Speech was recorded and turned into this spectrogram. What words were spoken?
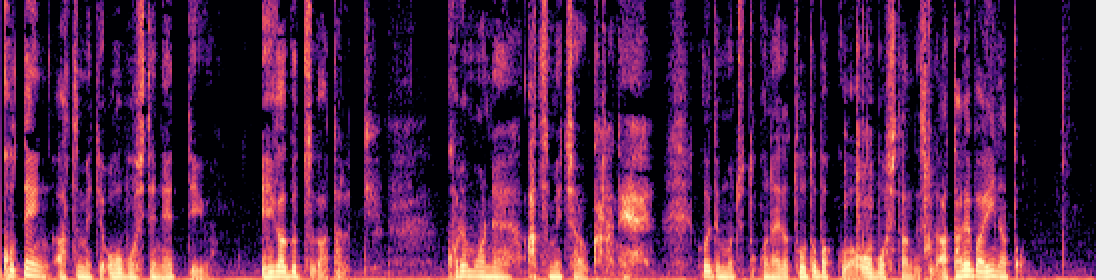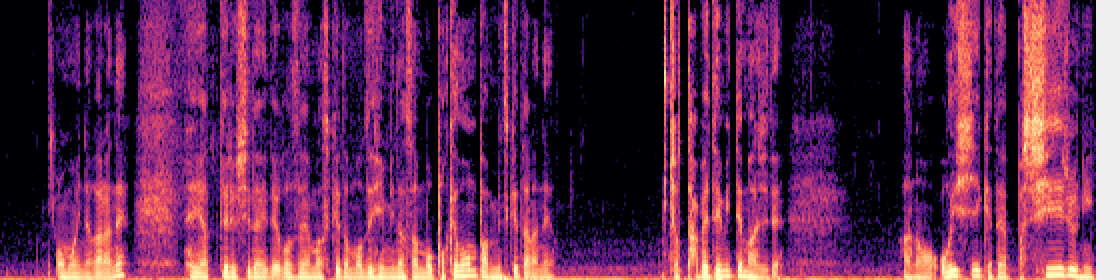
5点集めて応募してねっていう。映画グッズが当たるっていう。これもね、集めちゃうからね。これでもちょっとこの間トートバッグは応募したんですけど、当たればいいなと思いながらね、やってる次第でございますけども、ぜひ皆さんもポケモンパン見つけたらね、ちょっと食べてみてマジで。あの、美味しいけどやっぱシールに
